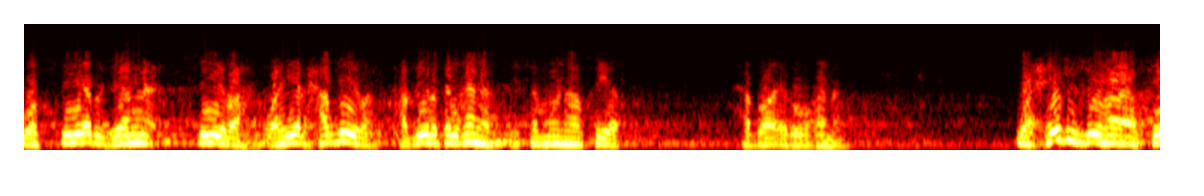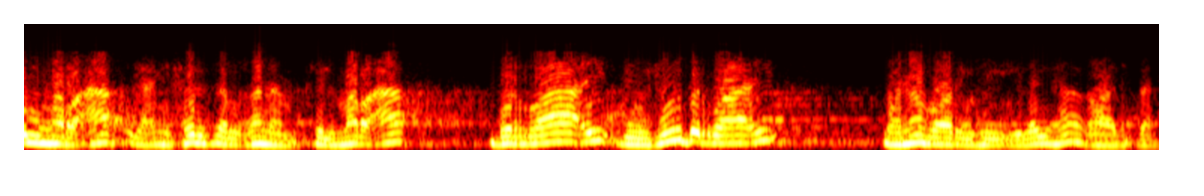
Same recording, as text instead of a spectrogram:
والصير جمع صيرة وهي الحظيرة حظيرة الغنم يسمونها صير حظائر الغنم. وحرزها في المرعى يعني حرز الغنم في المرعى بالراعي بوجود الراعي ونظره إليها غالبا.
